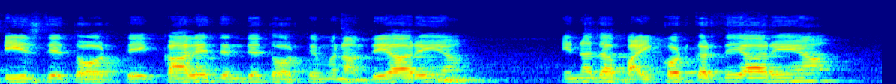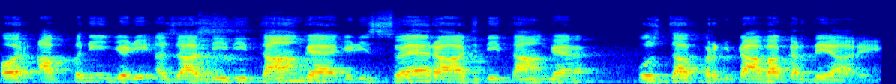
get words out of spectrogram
ਡੇਜ਼ ਦੇ ਤੌਰ ਤੇ ਕਾਲੇ ਦਿਨ ਦੇ ਤੌਰ ਤੇ ਮਨਾਉਂਦੇ ਆ ਰਹੇ ਆ ਇਹਨਾਂ ਦਾ ਬਾਈਕਾਟ ਕਰਦੇ ਆ ਰਹੇ ਆ ਔਰ ਆਪਣੀ ਜਿਹੜੀ ਆਜ਼ਾਦੀ ਦੀ ਤਾਂਗ ਹੈ ਜਿਹੜੀ ਸਵੈ ਰਾਜ ਦੀ ਤਾਂਗ ਹੈ ਉਸ ਦਾ ਪ੍ਰਗਟਾਵਾ ਕਰਦੇ ਆ ਰਹੇ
